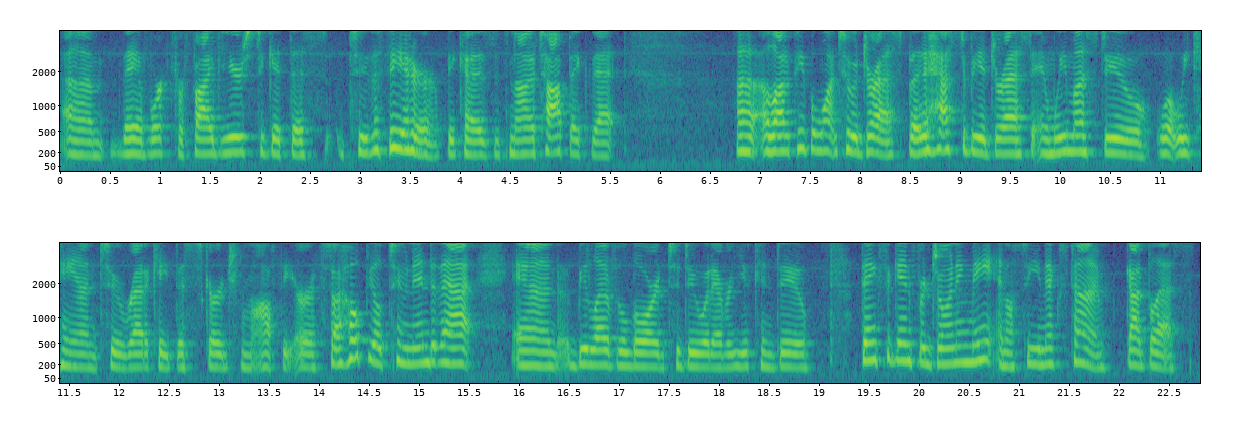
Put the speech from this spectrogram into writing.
Um, they have worked for five years to get this to the theater because it's not a topic that uh, a lot of people want to address, but it has to be addressed, and we must do what we can to eradicate this scourge from off the earth. So I hope you'll tune into that and be led of the Lord to do whatever you can do. Thanks again for joining me, and I'll see you next time. God bless.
